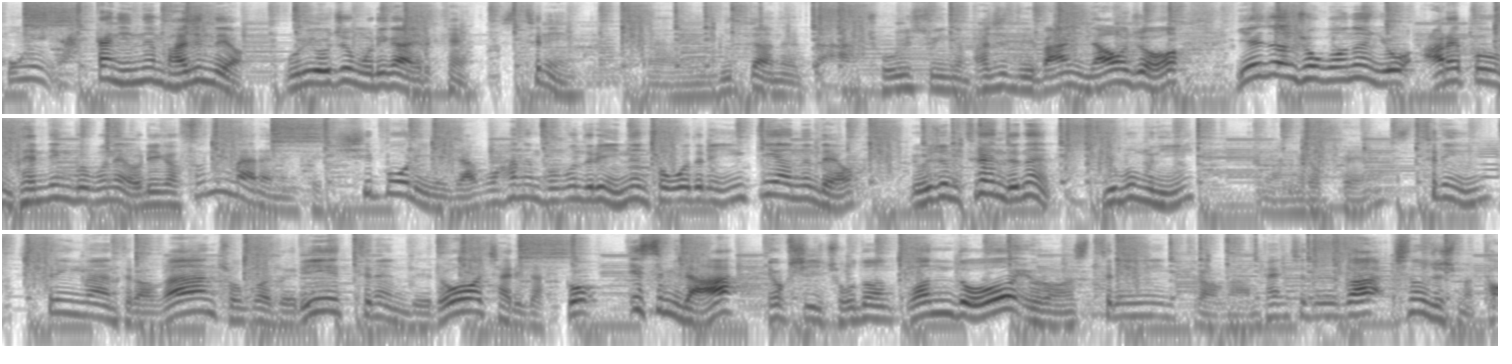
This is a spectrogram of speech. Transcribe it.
통이 약간 있는 바지인데요. 우리 요즘 우리가 이렇게 스트링 에, 밑단을 딱 조일 수 있는 바지들이 많이 나오죠. 예전 조거는 요 아랫부분 밴딩 부분에 우리가 흔히 말하는 그 시보리라고 하는 부분들이 있는 조거들이 인기였는데요. 요즘 트렌드는 이 부분이 그냥 이렇게 스트링, 스트링만 들어간 조거들이 트렌드로 자리 잡고 있습니다. 역시 조던 원도 이런 스트링이 들어간 팬츠들과 신어주시면 더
